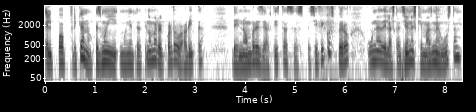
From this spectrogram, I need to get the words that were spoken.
el pop africano. Es muy, muy entretenido. No me recuerdo ahorita de nombres de artistas específicos, pero una de las canciones que más me gustan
